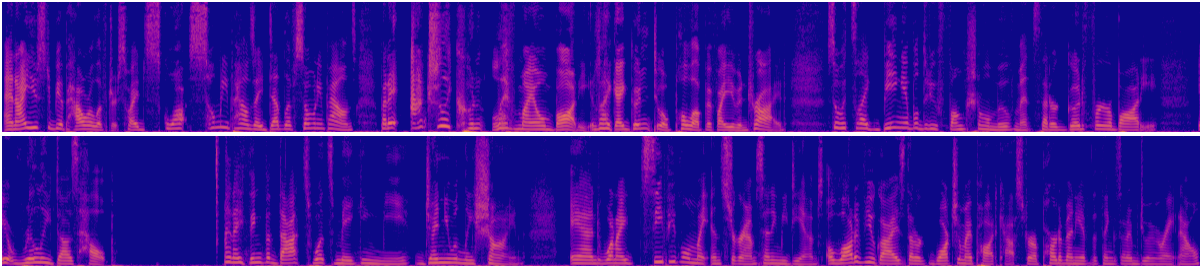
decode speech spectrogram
and I used to be a power lifter, so I'd squat so many pounds, I deadlift so many pounds, but I actually couldn't lift my own body. Like I couldn't do a pull up if I even tried. So it's like being able to do functional movements that are good for your body. It really does help. And I think that that's what's making me genuinely shine. And when I see people on my Instagram sending me DMs, a lot of you guys that are watching my podcast or a part of any of the things that I'm doing right now,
